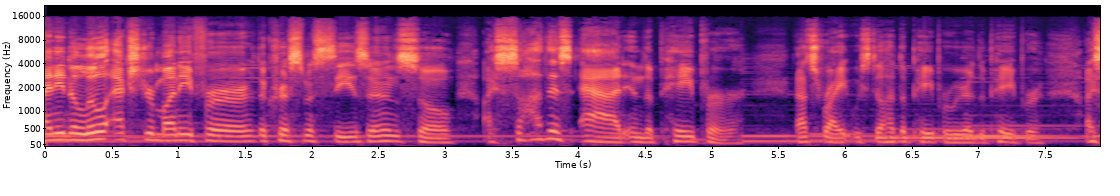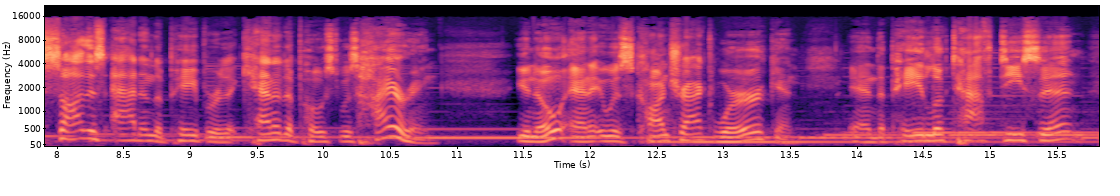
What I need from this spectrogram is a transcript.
I need a little extra money for the Christmas season. So I saw this ad in the paper. That's right, we still had the paper, we had the paper. I saw this ad in the paper that Canada Post was hiring, you know, and it was contract work and, and the pay looked half decent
